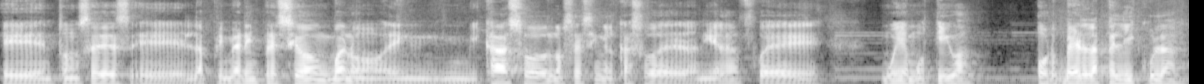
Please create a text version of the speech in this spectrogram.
Eh, entonces, eh, la primera impresión, bueno, en mi caso, no sé si en el caso de Daniela, fue muy emotiva por ver la película,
